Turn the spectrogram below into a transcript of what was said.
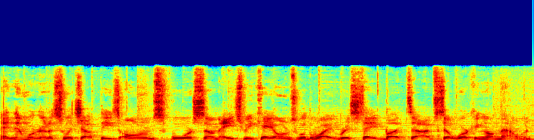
and then we're going to switch out these arms for some HBK arms with white wrist tape, but uh, I'm still working on that one.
